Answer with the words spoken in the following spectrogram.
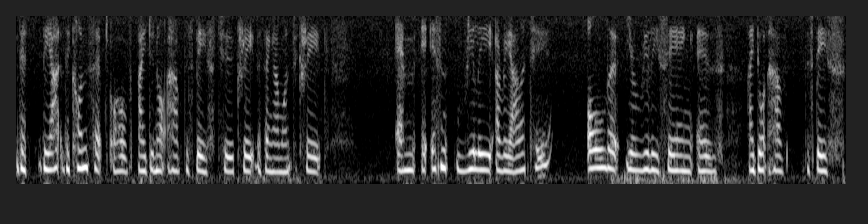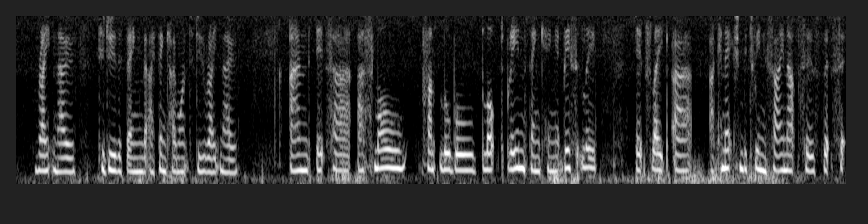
the the the concept of I do not have the space to create the thing I want to create. Um, it isn't really a reality all that you're really saying is, I don't have the space right now to do the thing that I think I want to do right now. And it's a, a small front lobal blocked brain thinking. It basically, it's like a, a connection between synapses that,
